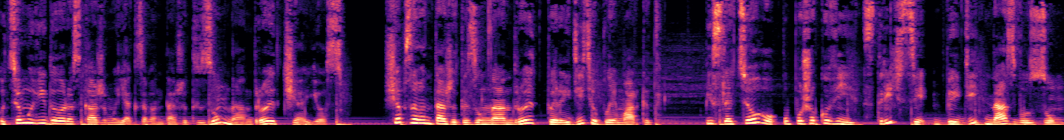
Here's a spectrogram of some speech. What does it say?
У цьому відео розкажемо, як завантажити Zoom на Android чи iOS. Щоб завантажити Zoom на Android, перейдіть у Play Market. Після цього у пошуковій стрічці введіть назву Zoom.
